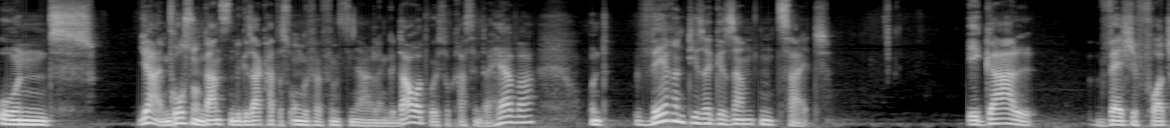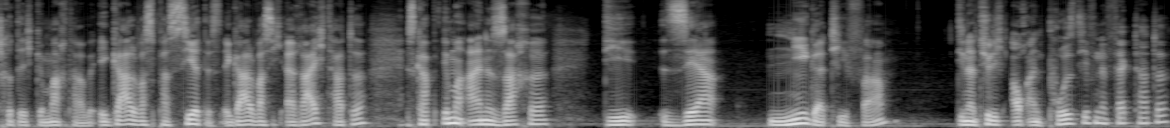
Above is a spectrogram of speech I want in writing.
Und ja, im Großen und Ganzen, wie gesagt, hat das ungefähr 15 Jahre lang gedauert, wo ich so krass hinterher war. Und während dieser gesamten Zeit, egal welche Fortschritte ich gemacht habe, egal was passiert ist, egal was ich erreicht hatte, es gab immer eine Sache, die sehr negativ war, die natürlich auch einen positiven Effekt hatte,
